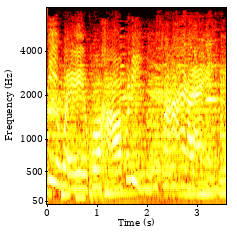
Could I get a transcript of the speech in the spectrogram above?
你为何毫不理睬？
